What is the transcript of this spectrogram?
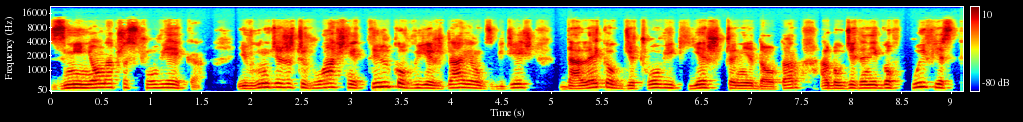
zmieniona przez człowieka. I w gruncie rzeczy właśnie tylko wyjeżdżając gdzieś daleko, gdzie człowiek jeszcze nie dotarł, albo gdzie ten jego wpływ jest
